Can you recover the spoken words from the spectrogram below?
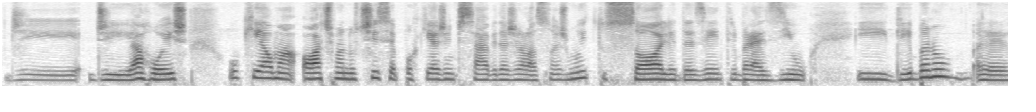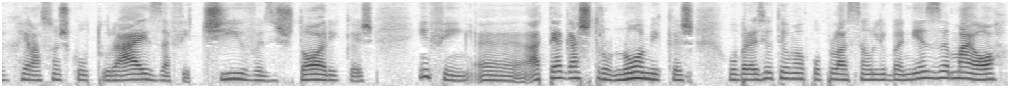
De, de arroz, o que é uma ótima notícia, porque a gente sabe das relações muito sólidas entre Brasil e Líbano, é, relações culturais, afetivas, históricas, enfim, é, até gastronômicas. O Brasil tem uma população libanesa maior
